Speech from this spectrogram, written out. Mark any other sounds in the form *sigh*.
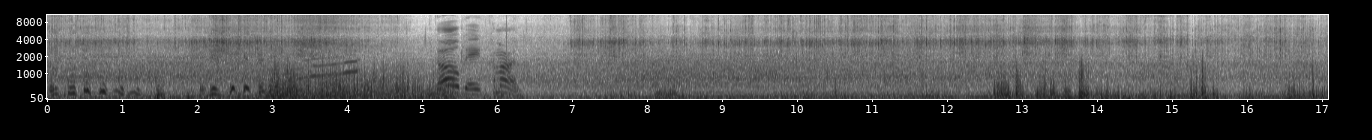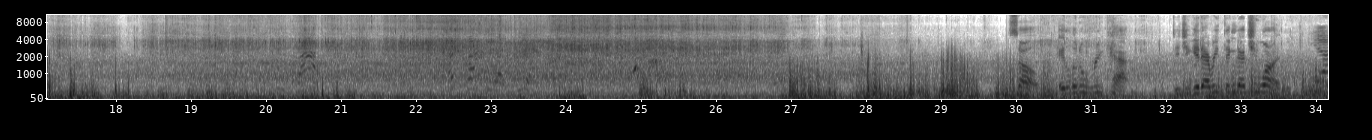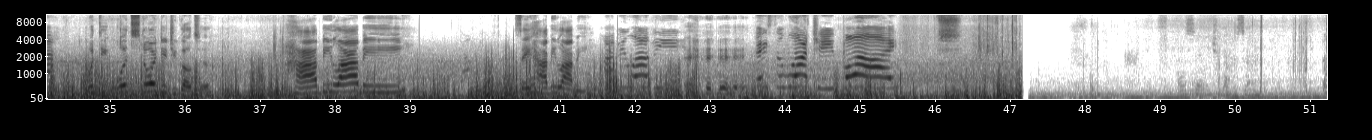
Go, babe. Come on. So, a little recap. Did you get everything that you want? Yeah. What the, what store did you go to? Hobby Lobby. Say Hobby Lobby. Hobby Lobby. *laughs* Thanks for watching. Bye.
